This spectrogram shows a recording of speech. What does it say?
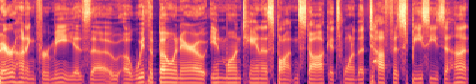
bear hunting for me is uh, uh, with a bow and arrow in Montana, spot and stock. It's one of the toughest species to hunt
